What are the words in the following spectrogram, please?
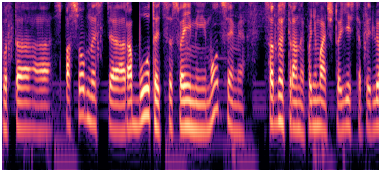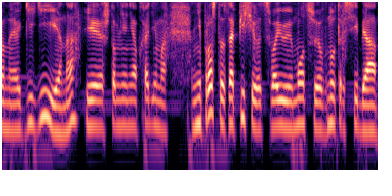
вот э, способность э, работать со своими эмоциями, с одной стороны, понимать, что есть определенная гигиена, и что мне необходимо не просто запихивать свою эмоцию внутрь себя,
